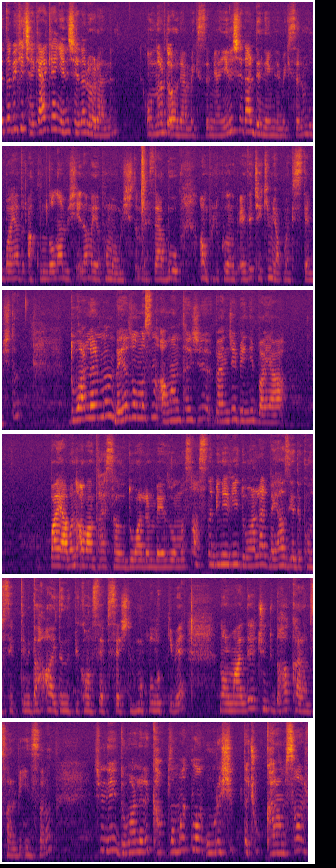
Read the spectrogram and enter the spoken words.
Ve tabii ki çekerken yeni şeyler öğrendim. Onları da öğrenmek istedim. Yani yeni şeyler deneyimlemek istedim. Bu bayağıdır aklımda olan bir şeydi ama yapamamıştım. Mesela bu ampulü kullanıp evde çekim yapmak istemiştim. Duvarlarımın beyaz olmasının avantajı bence beni bayağı bayağı bana avantaj sağladı duvarların beyaz olması. Aslında bir nevi duvarlar beyaz ya da konseptimi daha aydınlık bir konsept seçtim. Mutluluk gibi. Normalde çünkü daha karamsar bir insanım. Şimdi duvarları kaplamakla uğraşıp da çok karamsar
